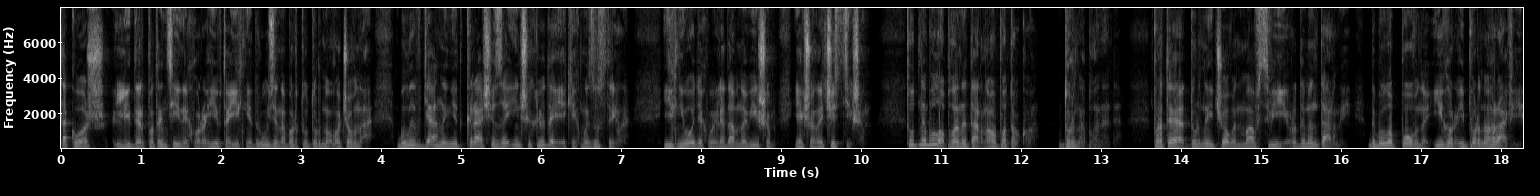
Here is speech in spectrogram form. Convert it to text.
Також лідер потенційних ворогів та їхні друзі на борту дурного човна були вдягнені краще за інших людей, яких ми зустріли. Їхній одяг виглядав новішим, якщо не чистішим. Тут не було планетарного потоку, дурна планета. Проте дурний човен мав свій рудиментарний, де було повно ігор і порнографії,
